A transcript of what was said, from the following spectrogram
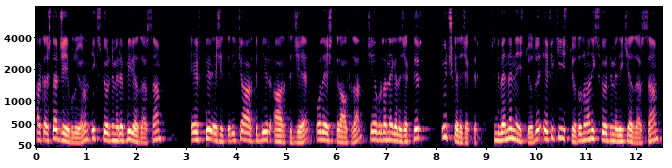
arkadaşlar c'yi buluyorum. x gördüğüm yere 1 yazarsam f1 eşittir 2 artı 1 artı c. O da eşittir 6'dan. c burada ne gelecektir? 3 gelecektir. Şimdi benden ne istiyordu? f2 istiyordu. O zaman x gördüğüm yere 2 yazarsam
